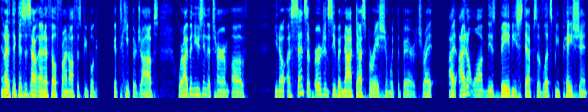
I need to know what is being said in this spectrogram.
and I think this is how NFL front office people get to keep their jobs. Where I've been using the term of, you know, a sense of urgency but not desperation with the Bears, right? I, I don't want these baby steps of let's be patient,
